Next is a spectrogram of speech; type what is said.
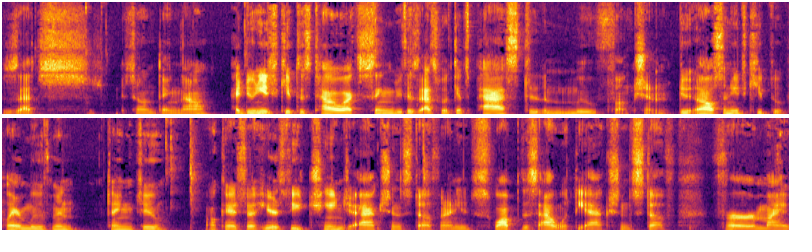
that's its own thing now. I do need to keep this tau x thing because that's what gets passed to the move function. I also need to keep the player movement thing too. Okay, so here's the change action stuff, and I need to swap this out with the action stuff for my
